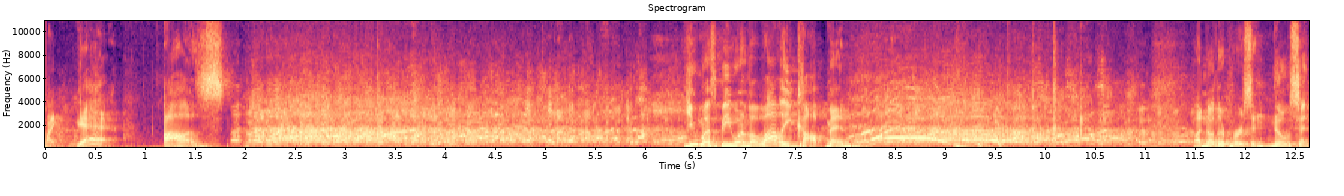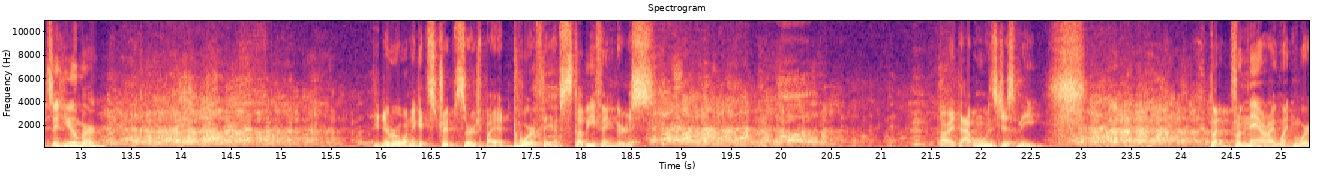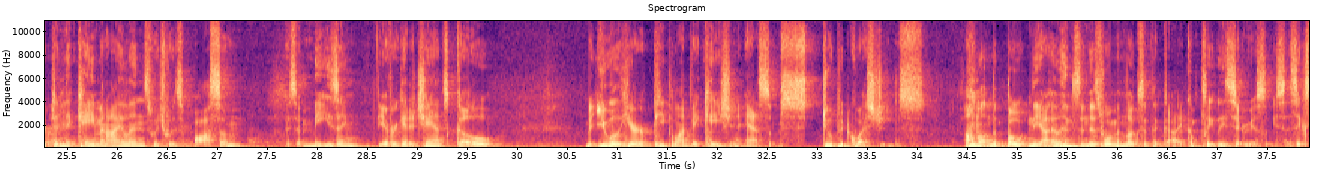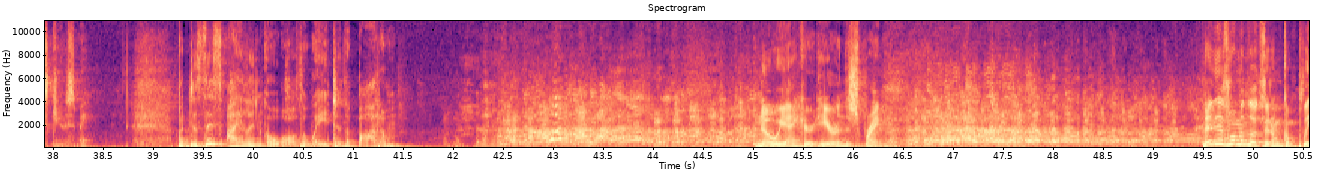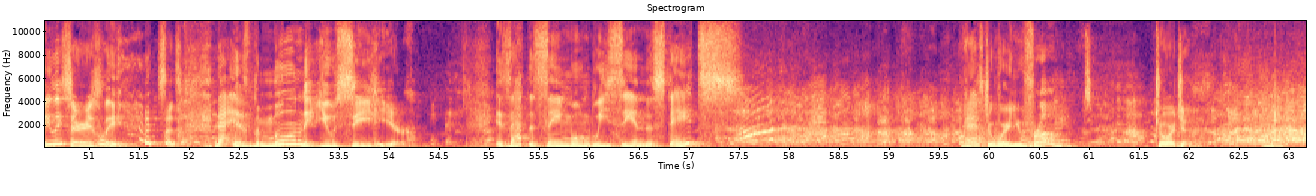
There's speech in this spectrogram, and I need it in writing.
like, yeah, Oz. you must be one of the lollipop men. Another person, no sense of humor. You never want to get strip searched by a dwarf. They have stubby fingers. All right, that one was just me. But from there, I went and worked in the Cayman Islands, which was awesome. It was amazing. If you ever get a chance, go. But you will hear people on vacation ask some stupid questions. I'm on the boat in the islands, and this woman looks at the guy completely seriously, says, Excuse me, but does this island go all the way to the bottom? no, we anchored here in the spring. Then this woman looks at him completely seriously and says, Now, is the moon that you see here, is that the same moon we see in the States? Her, Where are you from? Georgia.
